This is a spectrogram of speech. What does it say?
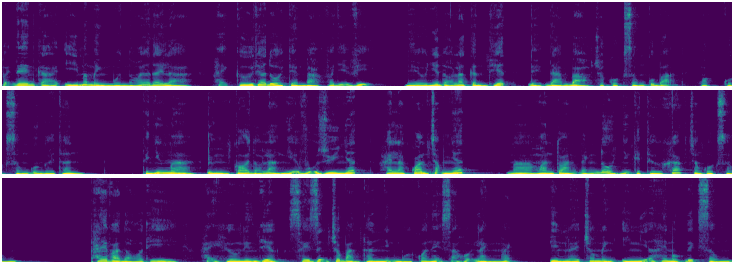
Vậy nên cả ý mà mình muốn nói ở đây là hãy cứ theo đuổi tiền bạc và địa vị nếu như đó là cần thiết để đảm bảo cho cuộc sống của bạn hoặc cuộc sống của người thân. Thế nhưng mà đừng coi đó là nghĩa vụ duy nhất hay là quan trọng nhất mà hoàn toàn đánh đổi những cái thứ khác trong cuộc sống. Thay vào đó thì hãy hướng đến việc xây dựng cho bản thân những mối quan hệ xã hội lành mạnh tìm lấy cho mình ý nghĩa hay mục đích sống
